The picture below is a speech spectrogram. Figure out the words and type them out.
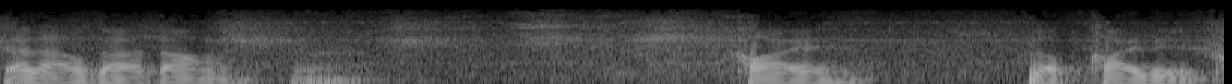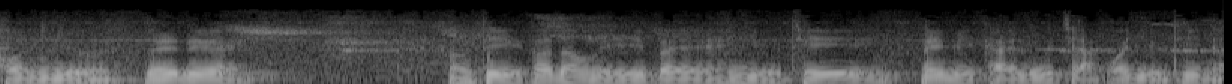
แล้วเราก็ต้องคอย หลบคอยหลีกคนอยู่เรื่อยๆ บางทีก็ต้องหนีไปอยู่ที่ไม่มีใครรู้จักว่าอยู่ที่ไหน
